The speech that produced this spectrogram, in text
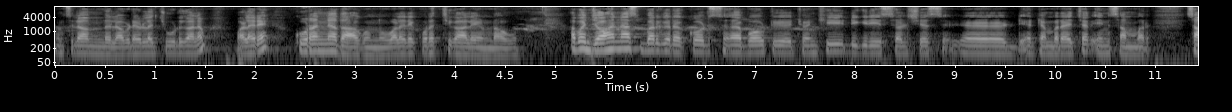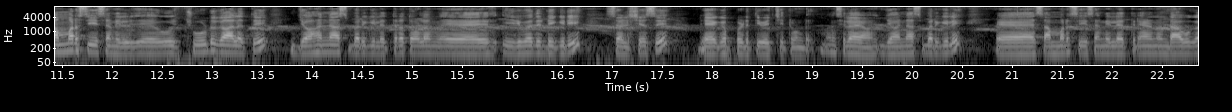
മനസ്സിലാവുന്നുണ്ടല്ലോ? അവിടെയുള്ള ചൂടുകാലം വളരെ കുറഞ്ഞതാകുന്നു. വളരെ കുറച്ച് കാലേ ഉണ്ടാവൂ. അപ്പം Johannesburg records about twenty degree Celsius temperature in summer summer സീസണിൽ ചൂടുകാലത്ത് ജോഹന്നാസ്ബർഗിൽ എത്രത്തോളം ഇരുപത് ഡിഗ്രി സെൽഷ്യസ് രേഖപ്പെടുത്തി വെച്ചിട്ടുണ്ട്. മനസ്സിലായോ? ജോഹന്നാസ്ബർഗിൽ സമ്മർ സീസണിൽ എത്രയാണ് ഉണ്ടാവുക?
